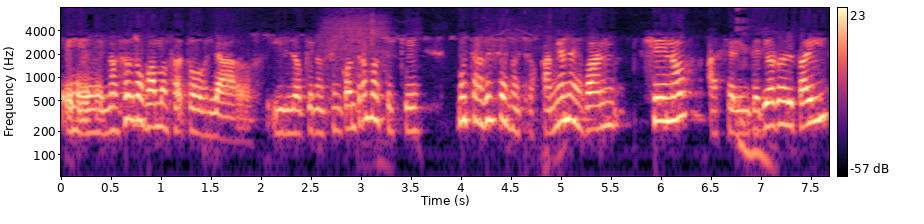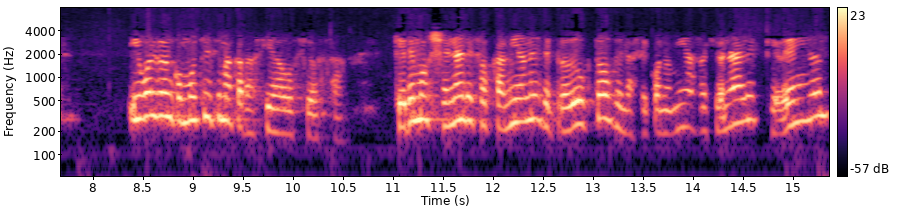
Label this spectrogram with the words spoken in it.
Eh, nosotros vamos a todos lados y lo que nos encontramos es que muchas veces nuestros camiones van llenos hacia el interior del país y vuelven con muchísima capacidad ociosa. Queremos llenar esos camiones de productos de las economías regionales que vengan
